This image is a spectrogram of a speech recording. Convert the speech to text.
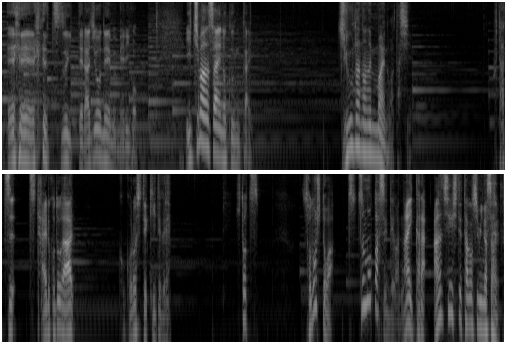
えー、続いてラジオネームメリゴ。1万歳の訓戒。17年前の私。2つ伝えることがある。心して聞いてくれ。1つ。その人はつつもたせではないから安心して楽しみなさい。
